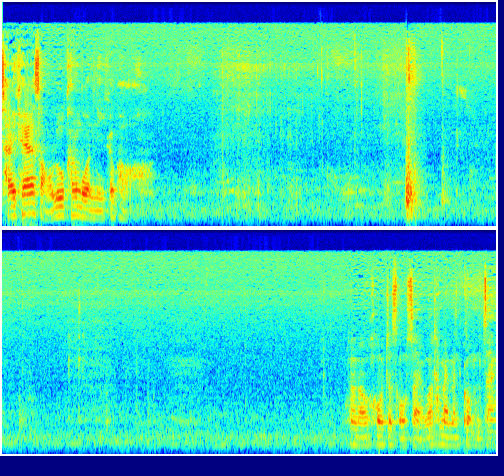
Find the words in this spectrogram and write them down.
ใช้แค่สองลูกข้างบนนี้ก็พอ น้องคงจะสงสัยว่าทำไมมันกลมจัง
